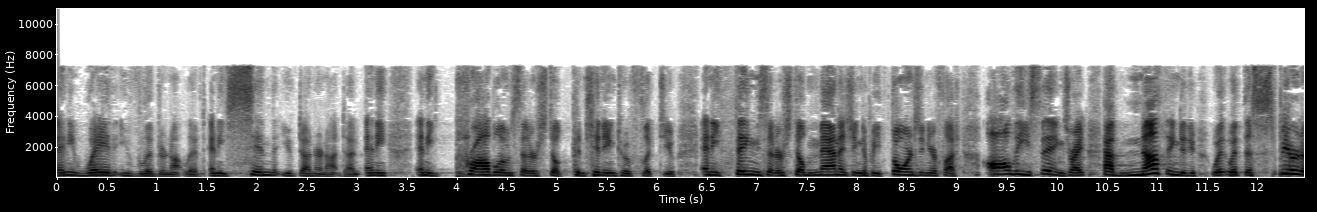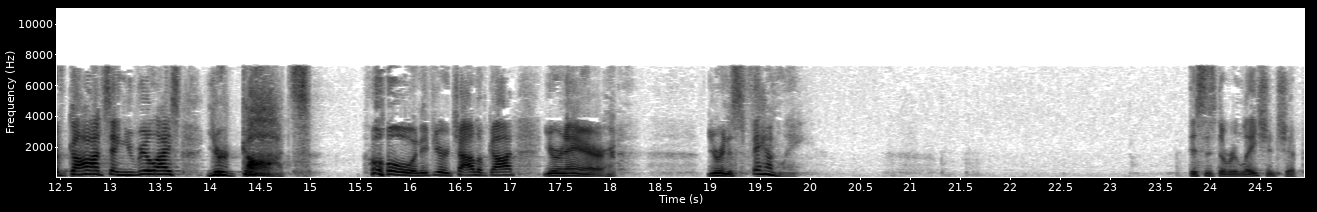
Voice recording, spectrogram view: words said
Any way that you've lived or not lived, any sin that you've done or not done, any, any problems that are still continuing to afflict you, any things that are still managing to be thorns in your flesh, all these things, right, have nothing to do with, with the Spirit of God saying you realize you're God's. Oh, and if you're a child of God, you're an heir. You're in His family. This is the relationship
